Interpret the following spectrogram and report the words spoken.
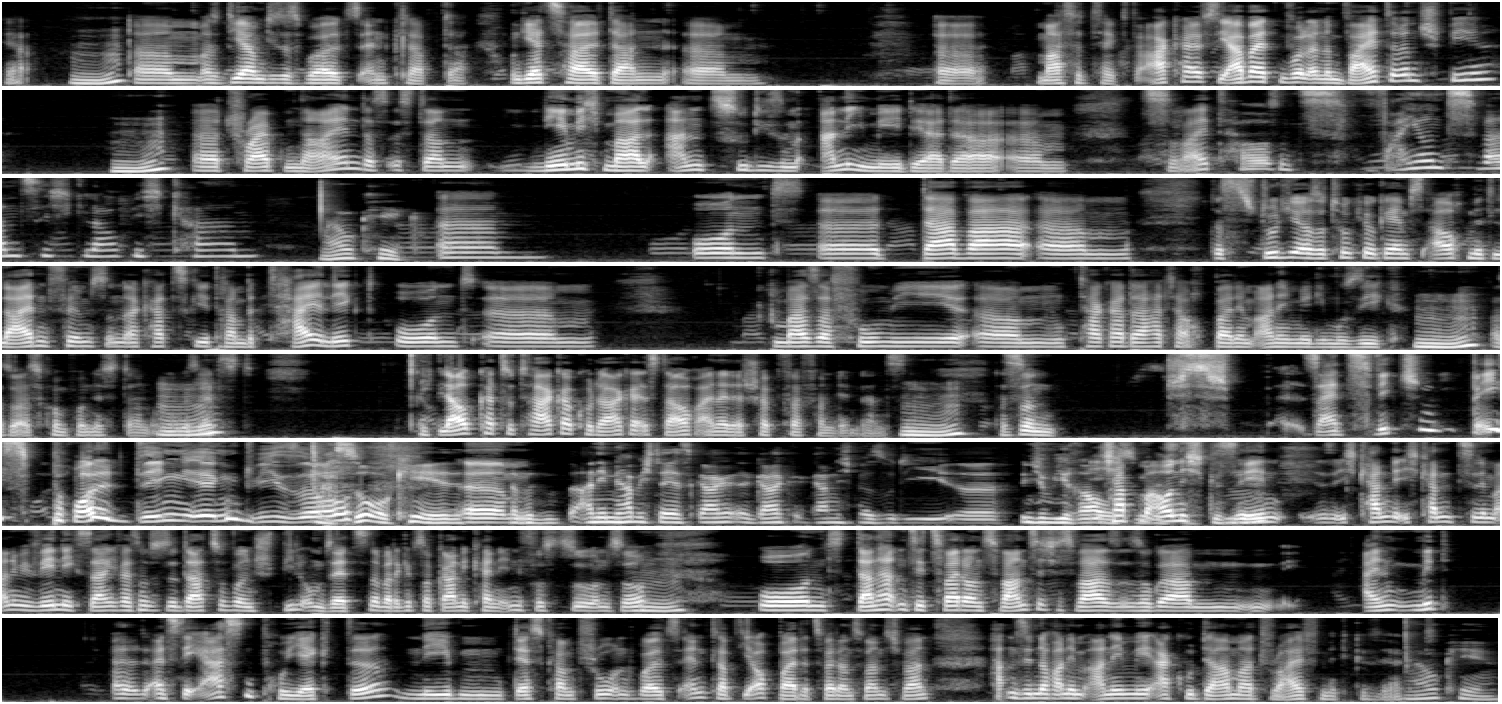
Ja. Mhm. Ähm, also die haben dieses World's End Club da. Und jetzt halt dann ähm, äh, Master Text Archives. Sie arbeiten wohl an einem weiteren Spiel. Mhm. Äh, Tribe 9, das ist dann, nehme ich mal an, zu diesem Anime, der da ähm, 2022, glaube ich, kam. Ah, okay. Ähm, und äh, da war ähm, das Studio, also Tokyo Games, auch mit Leiden Films und Akatsuki dran beteiligt und ähm, Masafumi ähm, Takada hatte auch bei dem Anime die Musik, mhm. also als Komponist dann mhm. umgesetzt. Ich glaube, Katsutaka Kodaka ist da auch einer der Schöpfer von dem Ganzen. Mhm. Das ist so ein Science-Fiction-Baseball-Ding irgendwie so. Ach so, okay. Ähm, Anime habe ich da jetzt gar, gar, gar nicht mehr so die, äh, bin ich irgendwie raus. Ich habe so auch nicht gesehen. Mhm. Ich, kann, ich kann zu dem Anime wenig sagen. Ich weiß nur, dass sie dazu wollen ein Spiel umsetzen, aber da gibt's auch gar nicht keine Infos zu und so. Mhm. Und dann hatten sie 2020, es war sogar ein mit äh, eines der ersten Projekte neben Death Come True und World's End Club, die auch beide 2020 waren, hatten sie noch an dem Anime Akudama Drive mitgewirkt. Ja, okay.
